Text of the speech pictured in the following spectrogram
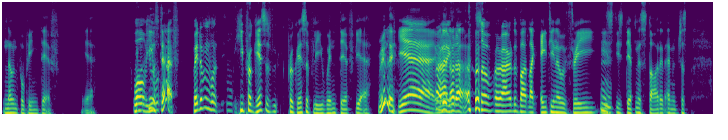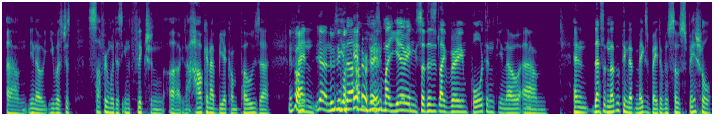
known for being deaf. Yeah. Well, he was deaf. Beethoven was he progressive progressively went deaf. Yeah. Really? Yeah. I didn't know that. so around about like 1803, Hmm. his his deafness started, and it just. Um, you know, he was just suffering with this infliction. Uh, you know, how can I be a composer? if I'm, and, yeah, losing you my know, hearing. I'm losing my hearing, so this is like very important, you know. Um, and that's another thing that makes Beethoven so special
